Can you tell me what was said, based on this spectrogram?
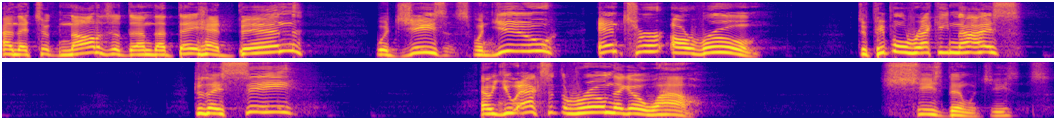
and they took knowledge of them that they had been with Jesus. When you enter a room, do people recognize? Do they see? And when you exit the room, they go, wow, she's been with Jesus.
